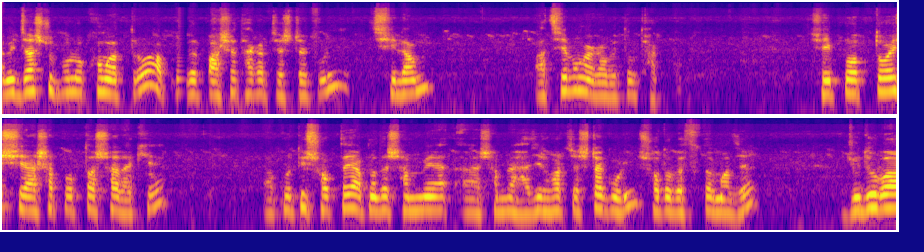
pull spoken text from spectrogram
আমি জাস্ট উপলক্ষ মাত্র, আপনাদের পাশে থাকার চেষ্টা করি, ছিলাম, আছে এবং আগামীতেও থাকব। সেই প্রত্যয়, সে আশা, প্রত্যাশা রাখে প্রতি সপ্তাহে আপনাদের সামনে সামনে হাজির হওয়ার চেষ্টা করি শত ব্যস্ততার মাঝে। যদিও বা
